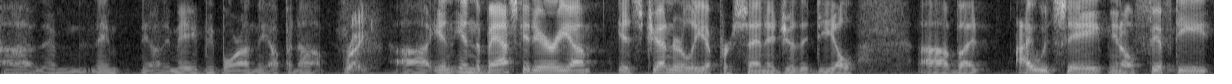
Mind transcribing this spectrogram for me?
uh, they, they you know they may be more on the up and up. Right. Uh, in in the basket area, it's generally a percentage of the deal, uh, but I would say you know fifty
